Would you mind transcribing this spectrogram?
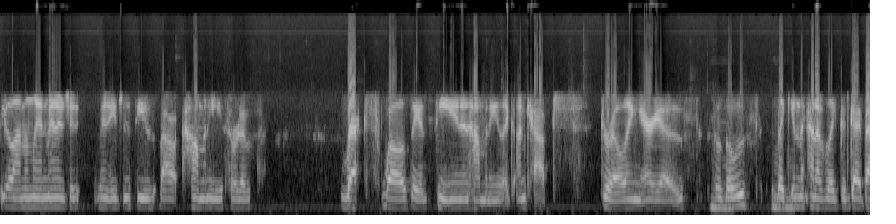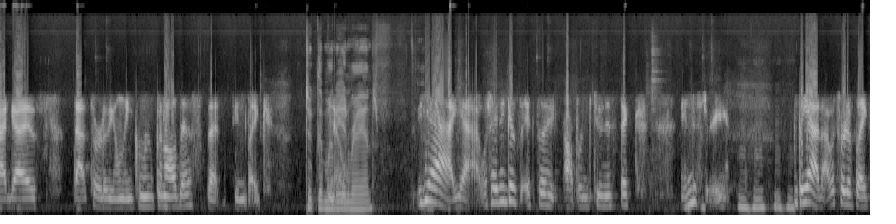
BLM and land management agencies about how many sort of wrecked wells they had seen and how many like uncapped drilling areas. So mm-hmm. those like in the kind of like good guy bad guys, that's sort of the only group in all this that seemed like Took the money know. and ran. yeah, yeah, which I think is it's an opportunistic industry. Mm-hmm, mm-hmm. But yeah, that was sort of like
